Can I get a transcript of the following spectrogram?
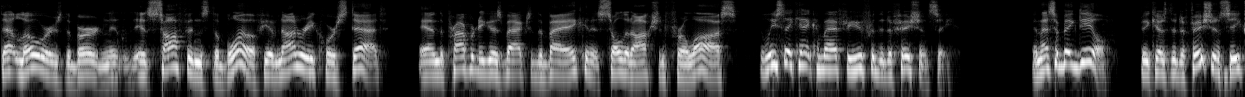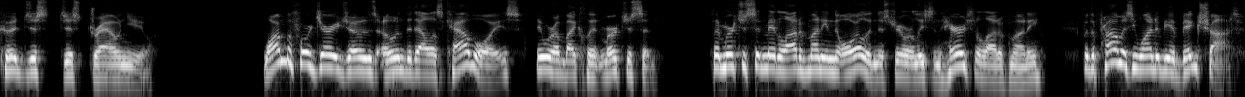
that lowers the burden. It, it softens the blow. If you have non recourse debt and the property goes back to the bank and it's sold at auction for a loss, at least they can't come after you for the deficiency. And that's a big deal because the deficiency could just, just drown you. Long before Jerry Jones owned the Dallas Cowboys, they were owned by Clint Murchison. Clint Murchison made a lot of money in the oil industry, or at least inherited a lot of money. But the problem is he wanted to be a big shot.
